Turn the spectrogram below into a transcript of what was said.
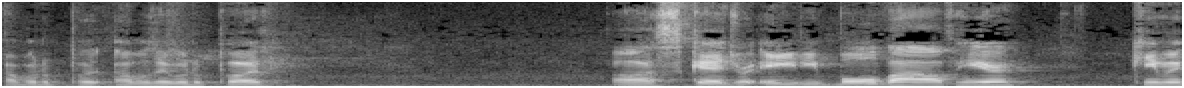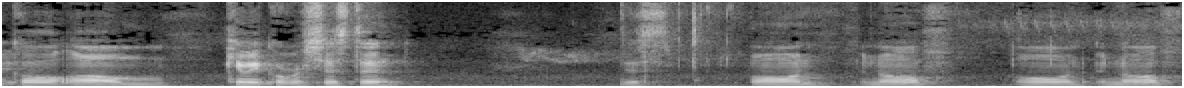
I would put I was able to put a schedule 80 ball valve here, chemical um chemical resistant. Just on and off, on and off.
